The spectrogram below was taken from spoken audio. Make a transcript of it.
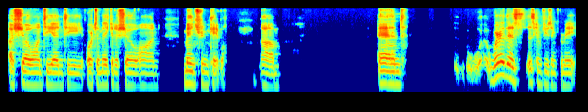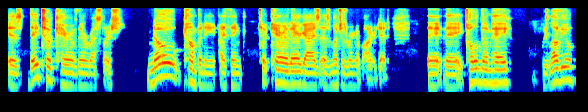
a show on TNT or to make it a show on mainstream cable. Um, and where this is confusing for me is they took care of their wrestlers. No company, I think, took care of their guys as much as Ring of Honor did. They they told them, "Hey, we love you.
